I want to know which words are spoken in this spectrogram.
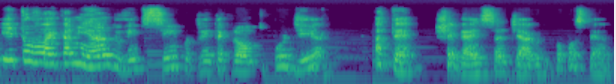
e tu vai caminhando 25, 30 quilômetros por dia até chegar em Santiago de Compostela.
